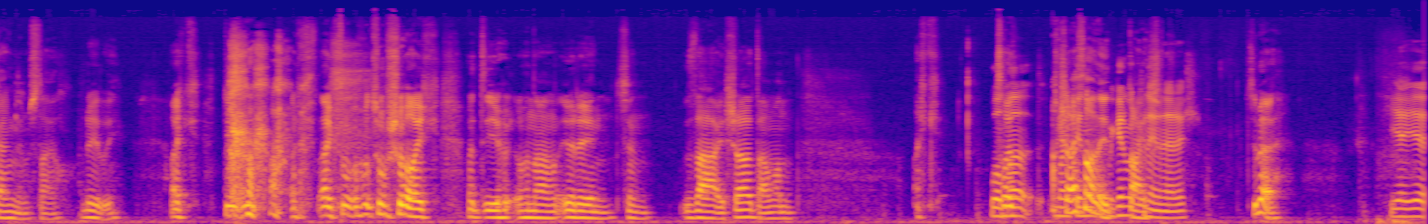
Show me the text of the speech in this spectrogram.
Gangnam Style, really. Like, like, like, dwi'n siŵr, like, ydy hwnna yw'r un sy'n dda i siarad am, ond, like, Wel, mae gen i cynnig eraill. Ti'n be? Ie, ie.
